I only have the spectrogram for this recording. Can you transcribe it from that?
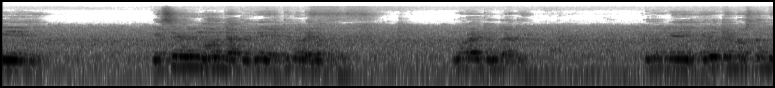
ಈ ಎಸ್ಸಿನಲ್ಲಿ ನೂರೊಂದು ಜಾತಿ ಇದೆ ಎಸ್ ಟಿನಲ್ಲಿ ಐವತ್ತಿದೆ ನೂರೈವತ್ತೊಂದು ಜಾತಿ. ಇದರಲ್ಲಿ ಐವತ್ತೆಂಟು ವರ್ಷದಲ್ಲಿ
